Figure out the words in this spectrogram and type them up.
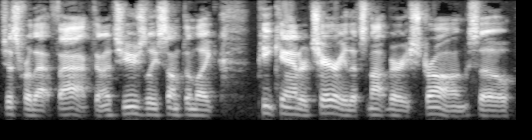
just for that fact. And it's usually something like pecan or cherry that's not very strong. So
